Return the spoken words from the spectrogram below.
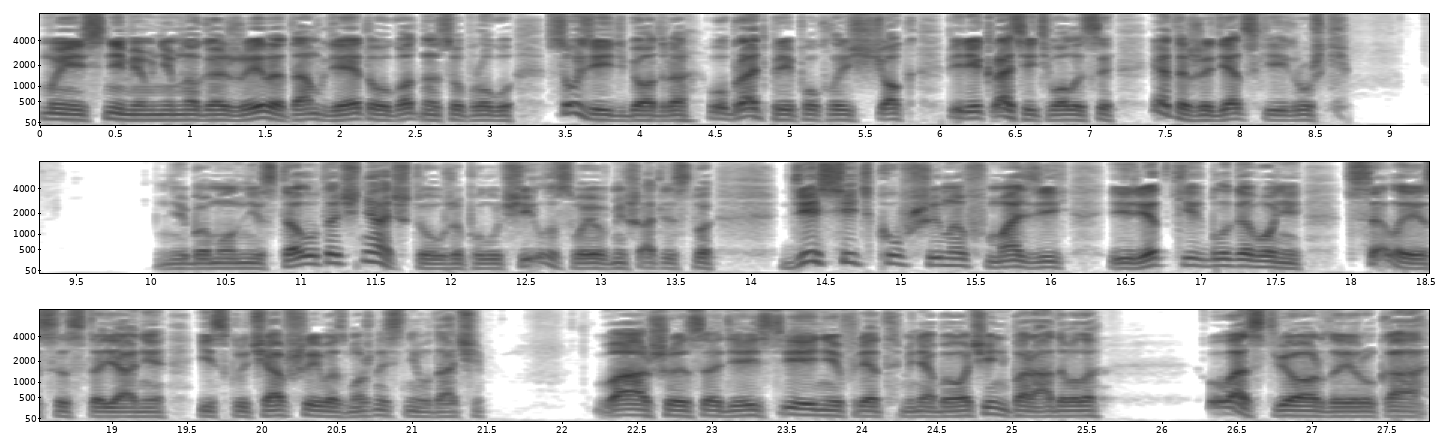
Мы снимем немного жира там, где это угодно супругу, сузить бедра, убрать припухлый щек, перекрасить волосы. Это же детские игрушки. Небомон не стал уточнять, что уже получил за свое вмешательство десять кувшинов мазей и редких благовоний, целое состояние, исключавшее возможность неудачи. — Ваше содействие, Нефред, меня бы очень порадовало. У вас твердая рука.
